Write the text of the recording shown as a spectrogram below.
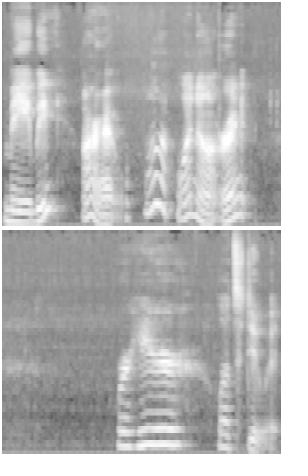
maybe. All right, why not, right? We're here, let's do it.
